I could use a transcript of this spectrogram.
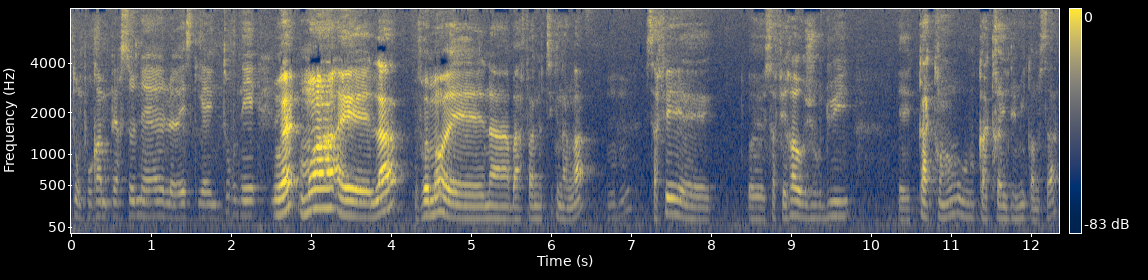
ton programme personnel? Est-ce qu'il y a une tournée? Ouais moi eh, là vraiment eh, na bafanatique na nga Mhm. ça fait euh, ça fera aujourd'hui 4 ans ou 4 ans et demi comme ça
